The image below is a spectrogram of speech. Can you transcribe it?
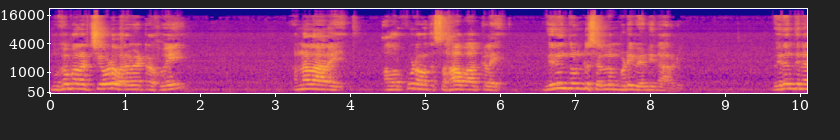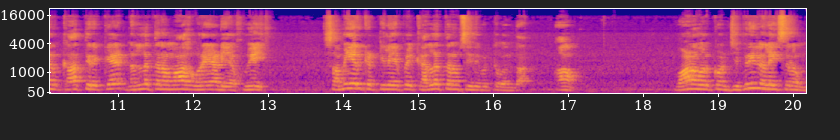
முகமலர்ச்சியோடு வரவேற்ற ஹுயை அன்னலாரை அவர் கூட வந்த சஹாபாக்களை விருந்துண்டு செல்லும்படி வேண்டினார்கள். விருந்தினர் காத்திருக்க நல்லத்தனமாக உரையாடிய ஹுயை சமையற்கட்டிலே போய் கள்ளத்தனம் செய்துவிட்டு வந்தார் ஆம். வானவர்கோன் ஜிப்ரீல் அலைசலம்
